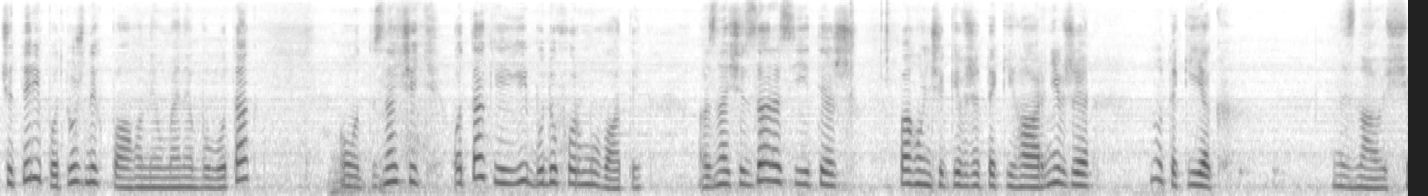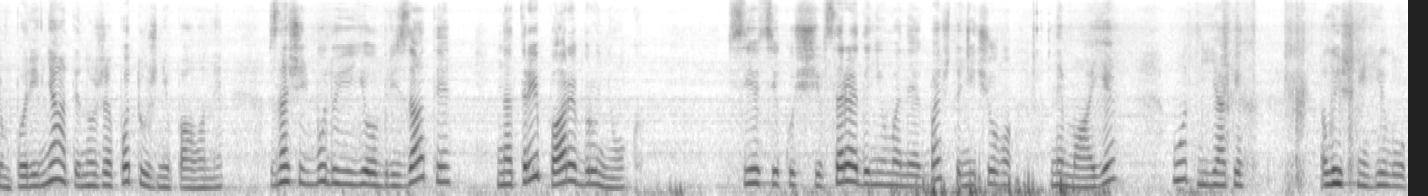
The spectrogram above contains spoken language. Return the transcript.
чотири потужних пагони у мене було, так? От, значить, отак я її буду формувати. А, значить, зараз її теж пагончики вже такі гарні, вже ну, такі, як не знаю, з чим порівняти, ну вже потужні пагони. Значить, буду її обрізати на три пари бруньок. Всі ці кущі. Всередині в мене, як бачите, нічого немає. От ніяких лишніх гілок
